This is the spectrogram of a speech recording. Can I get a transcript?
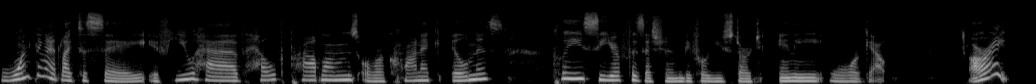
One thing I'd like to say if you have health problems or a chronic illness, please see your physician before you start any workout. All right,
